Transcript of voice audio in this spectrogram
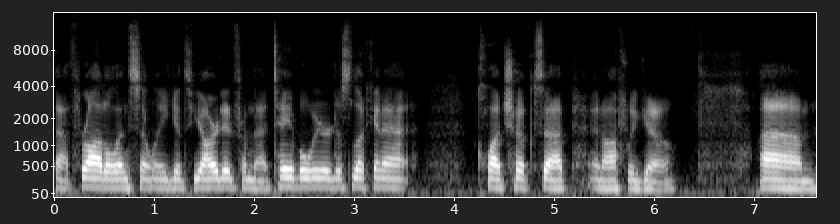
That throttle instantly gets yarded from that table we were just looking at. Clutch hooks up and off we go. Um,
